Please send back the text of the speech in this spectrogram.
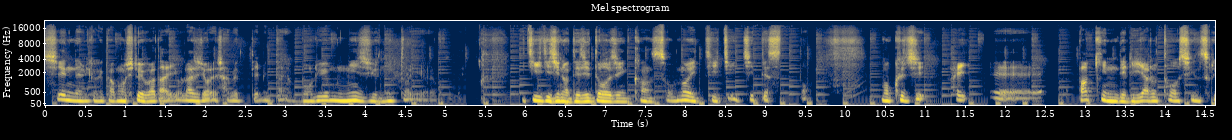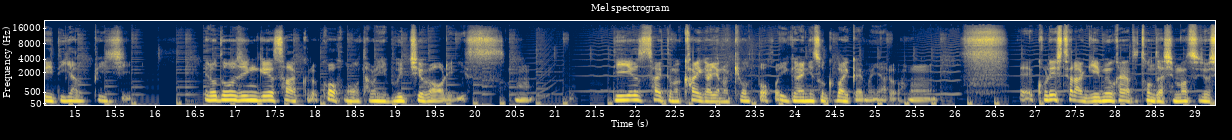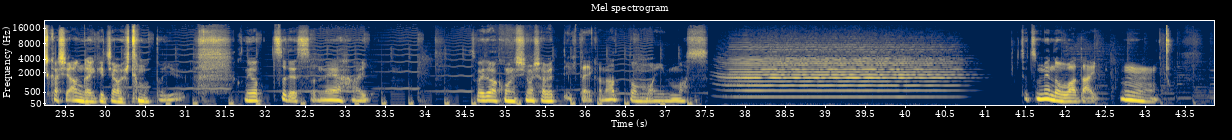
支援で見かけた面白い話題をラジオで喋ってみたい。ボリューム22ということで、111のデジ同人感想の111ですと、目次、はい、えー、バキンでリアル闘神 3DRPG、エロ同人芸サークル広報のために VTuber をリリース。うん。DL サイトの海外への共闘法意外に即売会もやる。うん。えー、これしたらゲーム開発頓挫しますよ。しかし案外いけちゃう人もという。この4つですね。はい。それでは今週も喋っていきたいかなと思います。一つ目の話題。うん。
